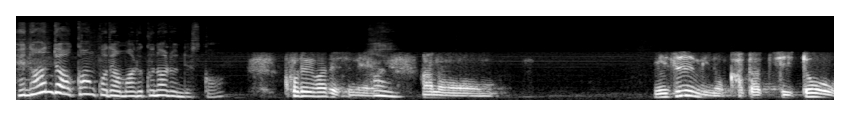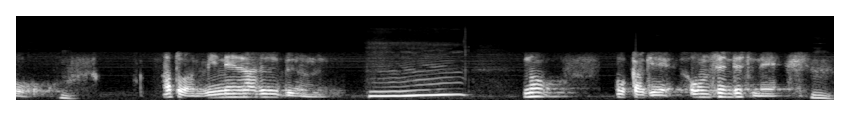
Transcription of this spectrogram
え、なんで阿寒湖では丸くなるんですか？これはですね、はい。あの、湖の形と、うんあとはミネラル分。のおかげ、温泉ですね。うん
